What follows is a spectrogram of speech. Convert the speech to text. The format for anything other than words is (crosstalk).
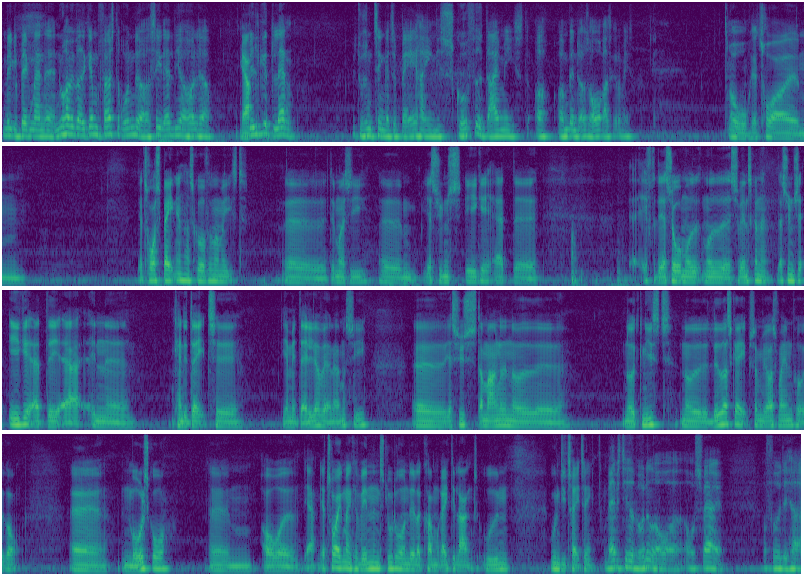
Mikkel Beckmann, øh, nu har vi været igennem første runde og set alle de her hold her. Ja. Hvilket land, hvis du sådan tænker tilbage, har egentlig skuffet dig mest, og omvendt også overrasket dig mest? Oh, jeg tror, øhm, jeg tror Spanien har skuffet mig mest. Øh, det må jeg sige. Øh, jeg synes ikke, at øh, efter det jeg så mod, mod øh, svenskerne, der synes jeg ikke, at det er en øh, kandidat til ja, medaljer, vil jeg nærmest sige. Øh, jeg synes, der manglede noget, øh, noget gnist, noget lederskab, som vi også var inde på i går. Øh, en målscore. Øhm, og øh, ja, jeg tror ikke, man kan vinde en slutrunde eller komme rigtig langt uden, uden de tre ting. Hvad hvis de havde vundet over, over Sverige og fået det her,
